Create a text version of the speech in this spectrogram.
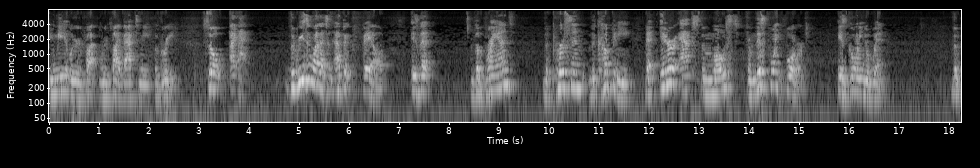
immediately reply, replied back to me, agreed. So, I, the reason why that's an epic fail is that the brand, the person, the company that interacts the most from this point forward is going to win. The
